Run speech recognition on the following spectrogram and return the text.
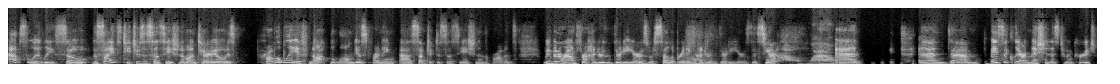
Absolutely. So, the Science Teachers Association of Ontario is probably, if not the longest running uh, subject association in the province. We've been around for 130 years. We're celebrating 130 years this year. Wow. Wow. And and um, basically, our mission is to encourage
